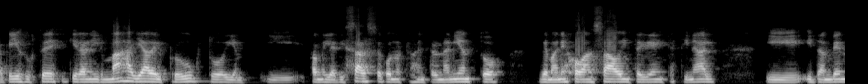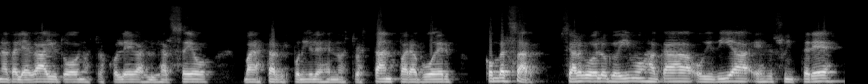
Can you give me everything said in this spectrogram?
aquellos de ustedes que quieran ir más allá del producto y, y familiarizarse con nuestros entrenamientos de manejo avanzado de integridad intestinal y, también Natalia Gallo y todos nuestros colegas, Luis Arceo, van a estar disponibles en nuestro stand para poder conversar. Si algo de lo que vimos acá hoy día es de su interés,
